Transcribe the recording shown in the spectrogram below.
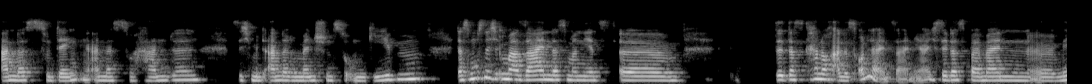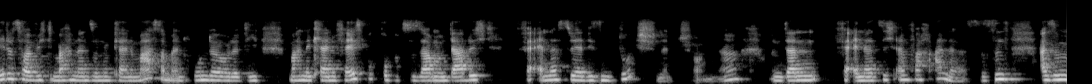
anders zu denken, anders zu handeln, sich mit anderen Menschen zu umgeben. Das muss nicht immer sein, dass man jetzt äh, das kann auch alles online sein, ja. Ich sehe das bei meinen äh, Mädels häufig, die machen dann so eine kleine Mastermind-Runde oder die machen eine kleine Facebook-Gruppe zusammen und dadurch veränderst du ja diesen Durchschnitt schon, ne? Und dann verändert sich einfach alles. Das sind, also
